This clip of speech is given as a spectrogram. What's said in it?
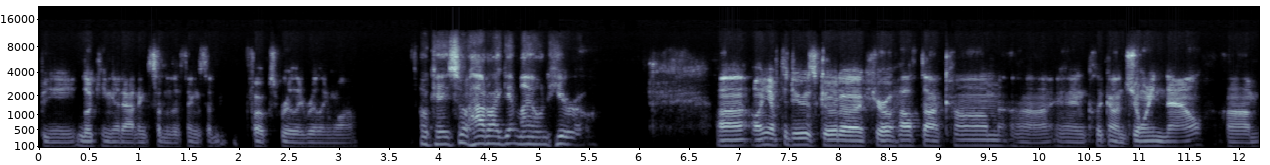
be looking at adding some of the things that folks really, really want. Okay, so how do I get my own hero? Uh, all you have to do is go to herohealth.com uh, and click on join now um,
